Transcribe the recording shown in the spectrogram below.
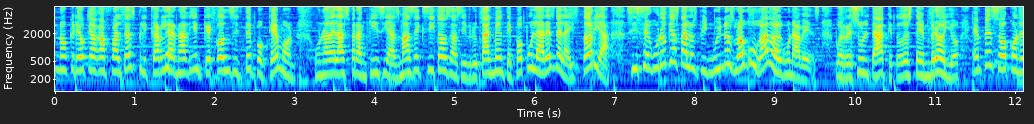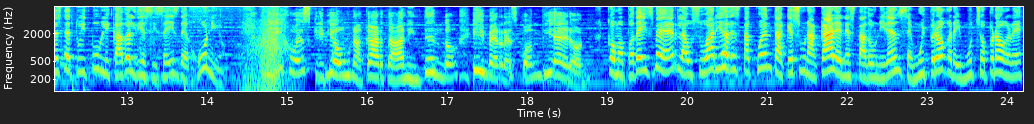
no creo que haga falta explicarle a nadie en qué consiste Pokémon, una de las franquicias más exitosas y brutalmente populares de la historia. Sí, seguro que hasta los pingüinos lo han jugado alguna vez. Pues resulta que todo este embrollo empezó con este tuit publicado el 16 de junio. Mi hijo escribió una carta a Nintendo y me respondieron. Como podéis ver, la usuaria de esta cuenta, que es una Karen estadounidense muy progre y mucho progre,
